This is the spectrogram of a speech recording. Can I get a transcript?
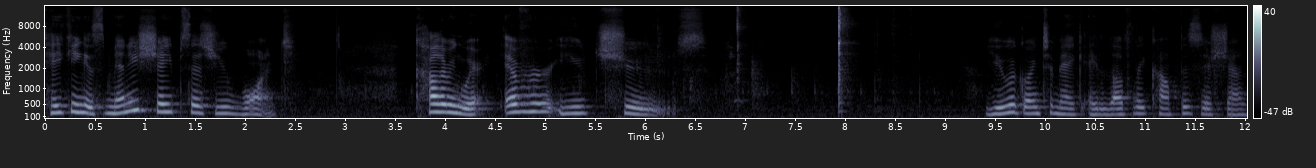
taking as many shapes as you want, coloring wherever you choose. You are going to make a lovely composition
